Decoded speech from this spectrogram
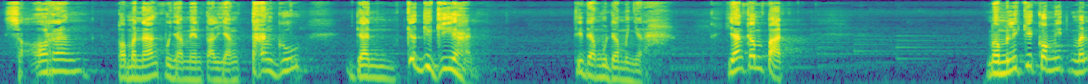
seorang pemenang punya mental yang tangguh dan kegigihan. Tidak mudah menyerah. Yang keempat, memiliki komitmen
